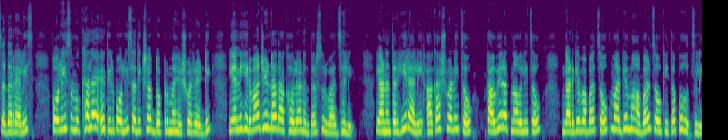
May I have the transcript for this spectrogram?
सदर रॅलीस पोलीस मुख्यालय येथील पोलीस अधीक्षक डॉक्टर महेश्वर रेड्डी यांनी हिरवा झेंडा दाखवल्यानंतर सुरुवात झाली. यानंतर ही रॅली आकाशवाणी चौक काव्य रत्नावली चौक गाडगेबाबा चौक मार्गे महाबळ चौक इथं पोहोचली.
